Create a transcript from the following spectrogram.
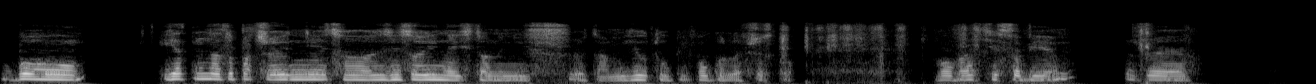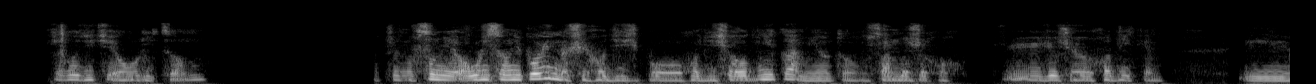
Bo ja na to patrzę nieco z nieco innej strony niż tam YouTube i w ogóle wszystko. Wyobraźcie sobie, że że chodzicie ulicą. Znaczy, no w sumie ulicą nie powinno się chodzić, bo chodzi się chodnikami, no to same, że idziecie chodnikiem i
